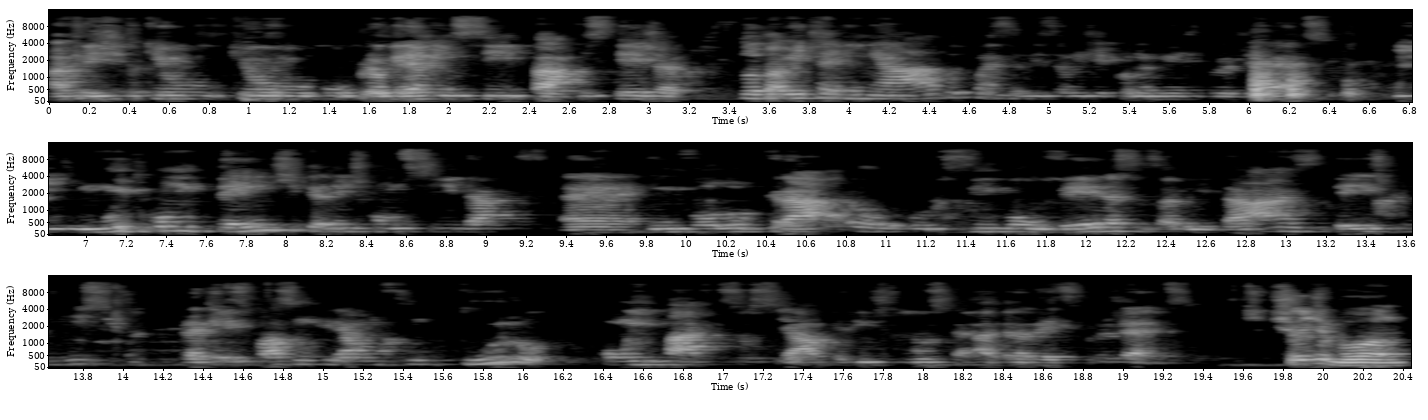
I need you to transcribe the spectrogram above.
acredito que o, que o, o programa em si tá, esteja totalmente alinhado com essa visão de economia de projetos e muito contente que a gente consiga é, involucrar ou, ou, desenvolver essas habilidades desde o início, para que eles possam criar um futuro com o impacto social que a gente busca através desses projetos. Show de bola.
